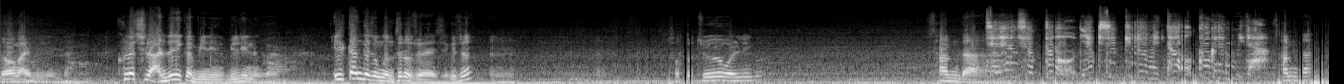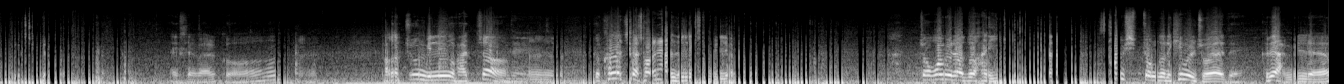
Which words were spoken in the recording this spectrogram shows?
너무 많이 밀린다 어. 클러치를 안 드니까 밀리, 밀리는 거야 아. 1단계 정도는 들어줘야지 그죠? 예. 예. 속도 쭉 올리고 3단 제한속도 60km 구간입니다. 3단 엑셀 밟고 예. 방금 쭉 밀리는 거 봤죠? 네. 예. 그 클러치가 전혀 안 밀려 조금이라도 한 20, 30 정도는 힘을 줘야 돼 그래 안 밀려요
